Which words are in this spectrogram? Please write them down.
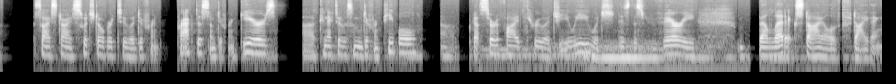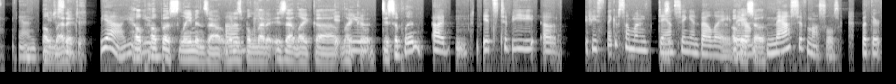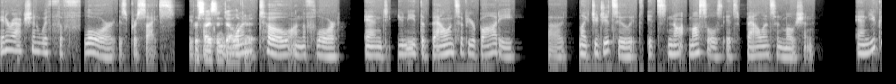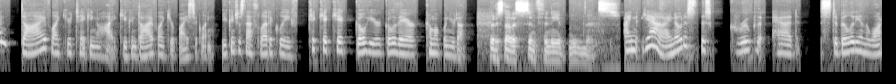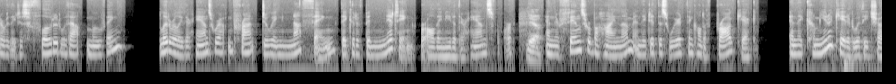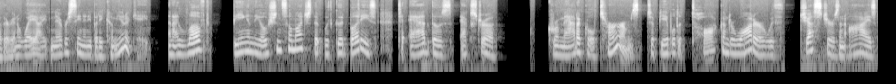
so I started switched over to a different practice, some different gears, uh, connected with some different people. Uh, got certified through a GUE, which is this very balletic style of diving. And you need to- Balletic? yeah. You, help you- help us layman's out. What is um, ballet? Is that like uh it- like a discipline? Uh, it's to be. Uh, if you think of someone dancing in ballet, Okay, they are so- massive muscles, but their interaction with the floor is precise. It's Precise like and One toe on the floor, and you need the balance of your body. Uh, like jujitsu, it's it's not muscles; it's balance and motion. And you can dive like you're taking a hike. You can dive like you're bicycling. You can just athletically kick, kick, kick, go here, go there, come up when you're done. But it's not a symphony of movements. I, yeah, I noticed this group that had stability in the water where they just floated without moving. Literally, their hands were out in front doing nothing. They could have been knitting for all they needed their hands for, Yeah. and their fins were behind them, and they did this weird thing called a frog kick, and they communicated with each other in a way I'd never seen anybody communicate. And I loved being in the ocean so much that with good buddies to add those extra grammatical terms to be able to talk underwater with gestures and eyes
